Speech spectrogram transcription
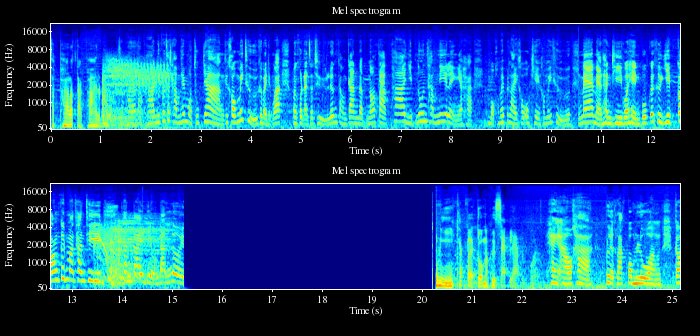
ซักผ้าแล้วตากผ้าให้เราด้วยสภาระตากผ้านี่ก็จะทำให้หมดทุกอย่าง คือเขาไม่ถือ คือหมายถึงว่าบางคนอาจจะถือเรื่องของการแบบเนาะตากผ้าหยิบนู่นทำนี่อะไรอย่างเงี้ยค่ะ บอกเขาไม่เป็นไรเขาโอเคเขาไม่ถือ แม่แหมทันทีพอเห็นปุ๊บก็คือหยิบกล้องขึ้นมาทันทีทันใดเดี๋ยวนั้นเลย ค่เปิดตัวมาคือแซบแล้วทุกคน แฮงเอาท์ค่ะ เปลือกรักปมลวง ก็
